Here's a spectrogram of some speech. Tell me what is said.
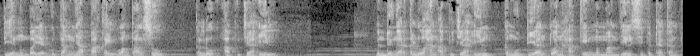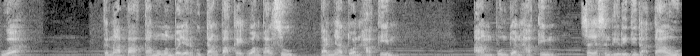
Dia membayar hutangnya pakai uang palsu, keluh Abu Jahil. Mendengar keluhan Abu Jahil, kemudian Tuan Hakim memanggil si pedagang buah. Kenapa kamu membayar hutang pakai uang palsu? Tanya Tuan Hakim. Ampun Tuan Hakim, saya sendiri tidak tahu.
